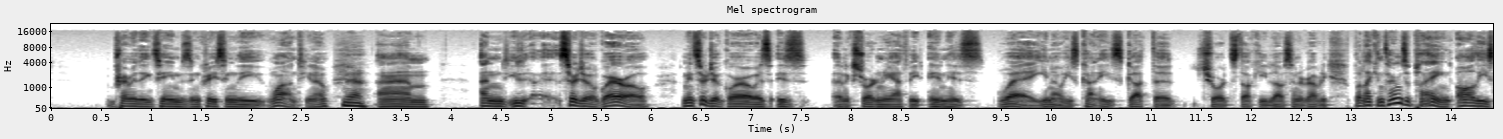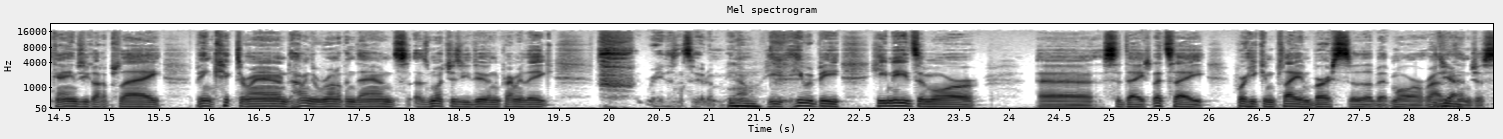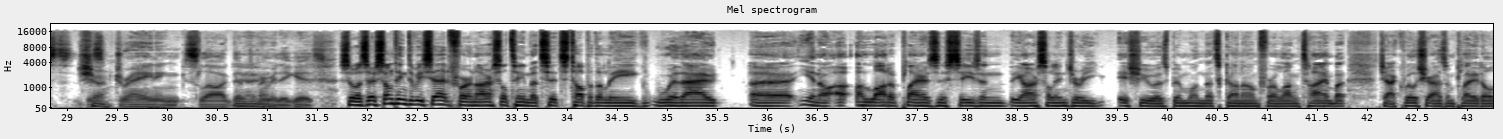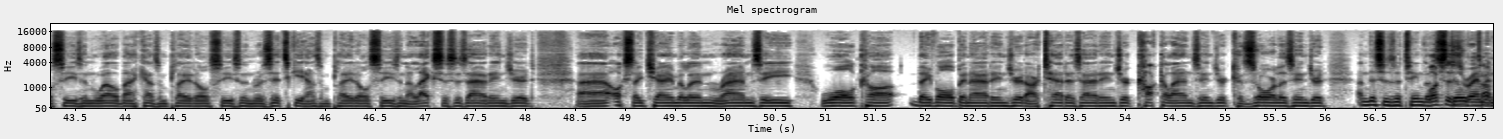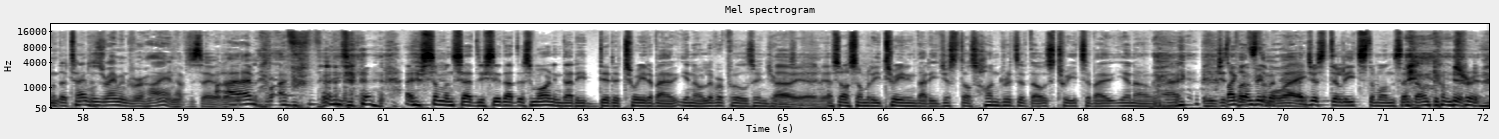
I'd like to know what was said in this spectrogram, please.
Premier League teams increasingly want. You know, Yeah. um, and you, Sergio Aguero. I mean, Sergio Aguero is is an extraordinary athlete in his way. You know, he's kind of, he's got the short, stocky, low center of gravity. But like in terms of playing all these games, you got to play, being kicked around, having to run up and down as much as you do in the Premier League. It really doesn't suit him. You know, he he would be he needs a more uh, sedate, let's say, where he can play in bursts a little bit more rather Yeah. than just Sure. this draining slog that Yeah, the. Premier League is. So, is there something to be said for an Arsenal team that sits top of the league without, uh, you know, a, a lot of players this season? The Arsenal injury issue has been one that's gone on for a long time. But Jack Wilshere hasn't played all season. Welbeck hasn't played all season. Rosicky hasn't played all season. Alexis is out injured. Uh, Oxlade Chamberlain, Ramsey, Walcott, they've all been out injured. Arteta's out injured. Coquelin's injured. Cazorla's injured. And this is a team that's What still top Raymond? of the What table. does Raymond Verheijen have to say about it? Someone said, you see that this morning?" That he did a tweet about you know Liverpool's injuries. Oh, yeah, yeah. I saw somebody tweeting that he just does hundreds of those tweets about you know. Uh, He just like puts them people- away. and just deletes the ones that don't come true.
